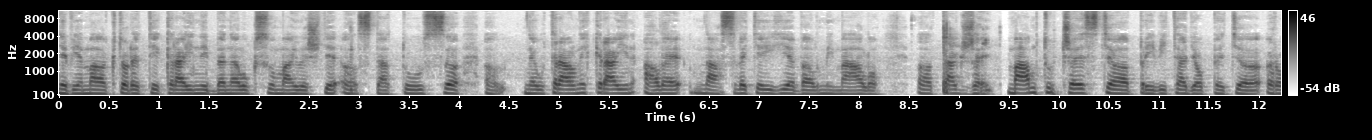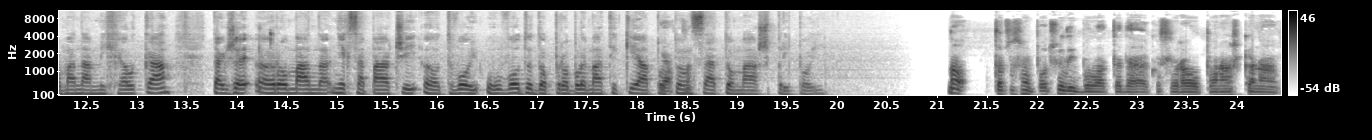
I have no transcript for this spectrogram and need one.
neviem, ktoré tie krajiny Beneluxu majú ešte status neutrálnych krajín, ale na svete ich je veľmi málo. Takže mám tu čest privítať opäť Romana Michelka, Takže Roman, nech sa páči tvoj úvod do problematiky a potom ja. sa Tomáš pripojí. No, to, čo sme počuli, bola teda, ako si vravil, ponáška na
